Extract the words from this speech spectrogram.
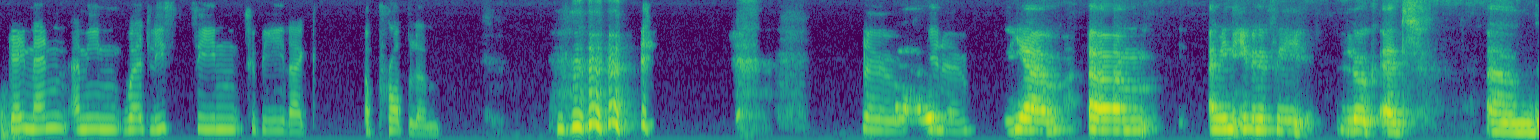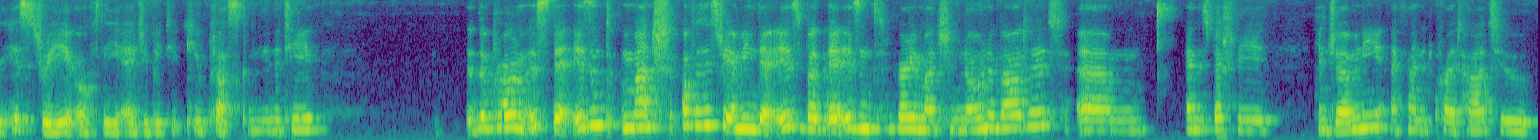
Gay men, I mean, were at least seen to be like a problem. So, you know. Yeah. Um, I mean, even if we look at um, the history of the LGBTQ plus community, the problem is there isn't much of a history. I mean, there is, but there isn't very much known about it. Um, and especially in Germany, I find it quite hard to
